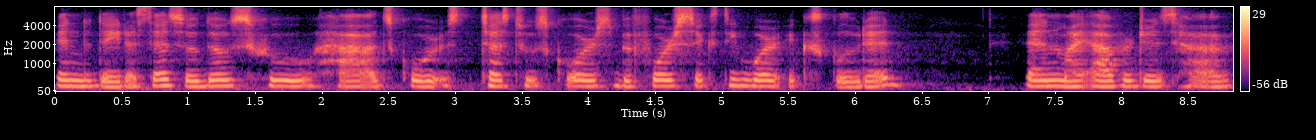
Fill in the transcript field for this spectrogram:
in the data set so those who had scores test 2 scores before 60 were excluded and my averages have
